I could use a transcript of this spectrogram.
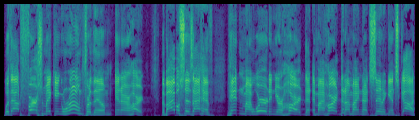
without first making room for them in our heart. The Bible says, I have hidden my word in your heart that in my heart that I might not sin against God.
